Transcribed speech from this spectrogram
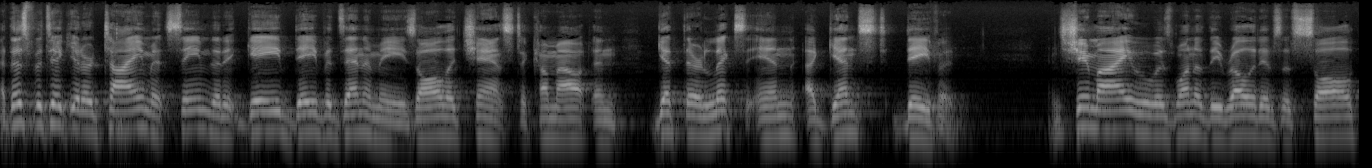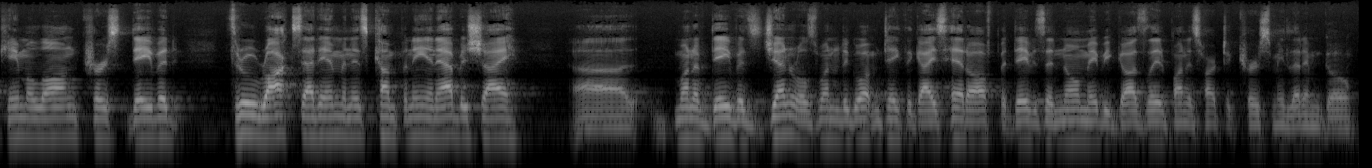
At this particular time, it seemed that it gave David's enemies all a chance to come out and get their licks in against David. And Shimei, who was one of the relatives of Saul, came along, cursed David, threw rocks at him and his company, and Abishai, uh, one of David's generals, wanted to go up and take the guy's head off, but David said, No, maybe God's laid upon his heart to curse me, let him go.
